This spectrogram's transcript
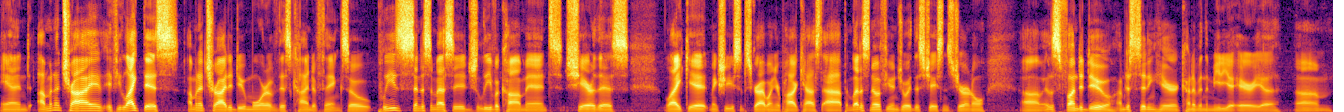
And I'm going to try, if you like this, I'm going to try to do more of this kind of thing. So please send us a message, leave a comment, share this like it. Make sure you subscribe on your podcast app and let us know if you enjoyed this Jason's Journal. Um, it was fun to do. I'm just sitting here kind of in the media area, um,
